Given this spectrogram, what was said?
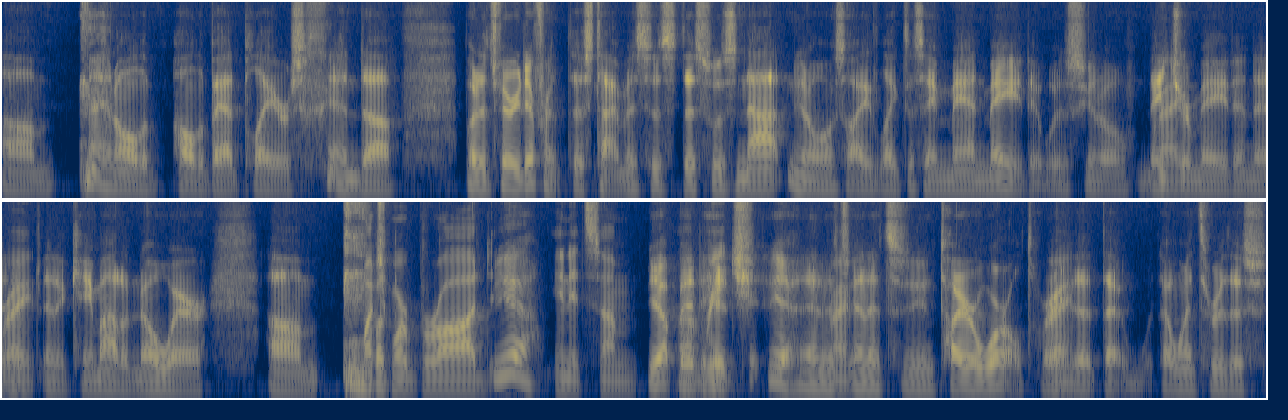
um, and all the all the bad players. And uh, but it's very different this time. This is this was not you know as I like to say man-made. It was you know nature-made, and and, Right. it, and it came out of nowhere. Um, Much But- more broad yeah, in its um Yep. uh, It, it- yeah, and it's and it's the entire world, right? Right. That, that that went through this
